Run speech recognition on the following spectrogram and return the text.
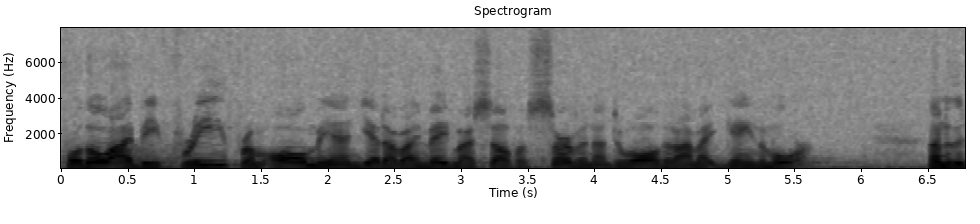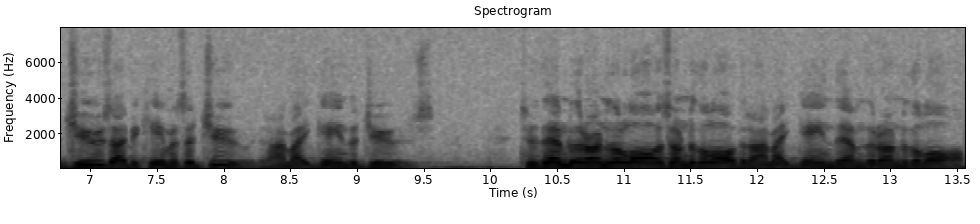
For though I be free from all men, yet have I made myself a servant unto all that I might gain the more. Unto the Jews I became as a Jew, that I might gain the Jews. To them that are under the law as under the law, that I might gain them that are under the law.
